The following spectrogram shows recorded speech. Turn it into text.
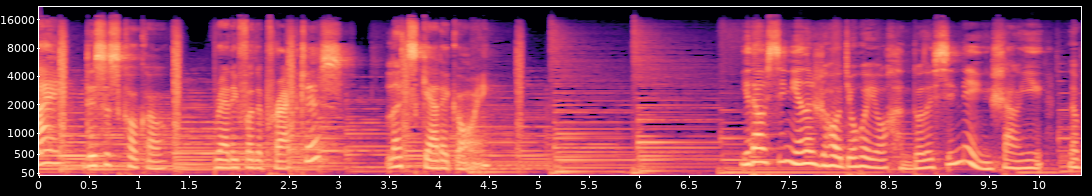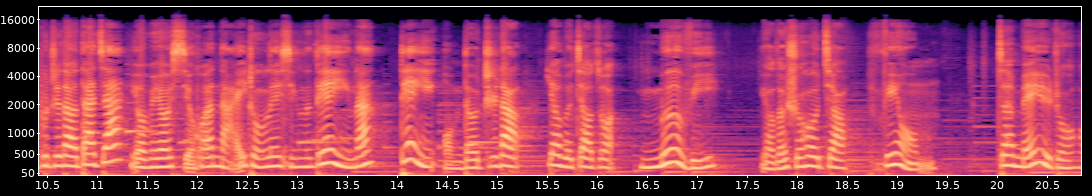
Hi, this is Coco. Ready for the practice? Let's get it going. 一到新年的时候，就会有很多的新电影上映。那不知道大家有没有喜欢哪一种类型的电影呢？电影我们都知道，要不叫做 movie，有的时候叫 film。在美语中，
